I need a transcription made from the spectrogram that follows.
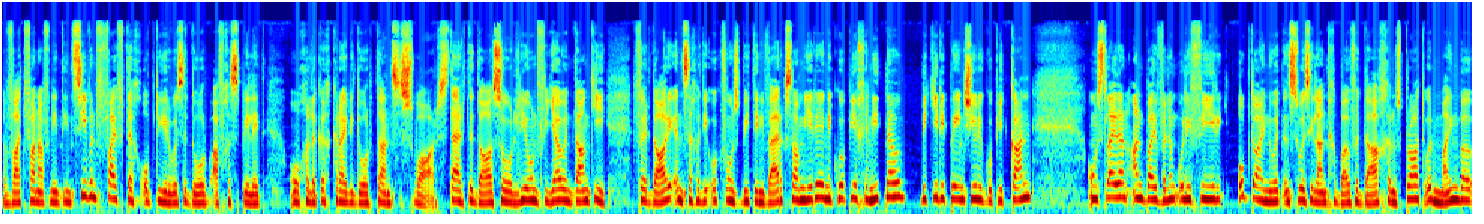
wat vanaf 1957 op die Rose dorp afgespeel het. Ongelukkig kry die dorp tans swaar. Sterkte daarso Leon vir jou en dankie vir daardie insig wat jy ook vir ons bied in die werksaamhede en ek hoop jy geniet nou bietjie die pensioen, ek hoop jy kan. Ons sluit dan aan by Willem Olivier op daai noot in Swasiland gebou vandag en ons praat oor mynbou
